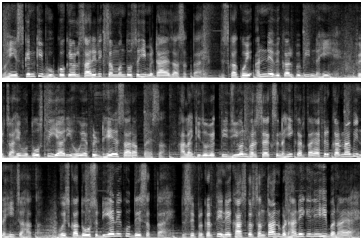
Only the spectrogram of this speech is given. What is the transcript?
वहीं स्किन की भूख को केवल शारीरिक संबंधों से ही मिटाया जा सकता है, जिसका कोई अन्य विकल्प भी नहीं है। फिर चाहे वो दोस्ती, यारी हो या फिर ढेर सारा पैसा, हालाँकि जो व्यक्ति जीवन भर सेक्स नहीं करता या फिर करना भी नहीं चाहता, वो इसका दोष डीएनए को दे सकता है, जिसे प्रकृति ने खासकर संतान बढ़ाने के लिए ही बनाया है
